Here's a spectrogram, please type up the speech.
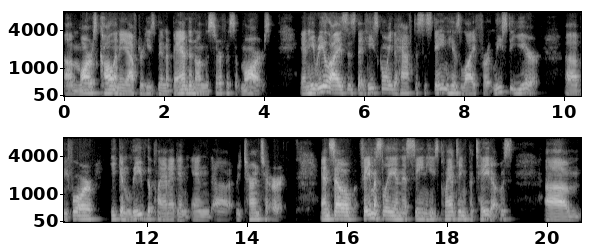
uh, Mars colony after he's been abandoned on the surface of Mars. And he realizes that he's going to have to sustain his life for at least a year before he can leave the planet and, and uh, return to Earth. And so, famously in this scene, he's planting potatoes um,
